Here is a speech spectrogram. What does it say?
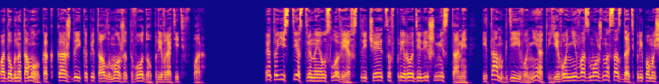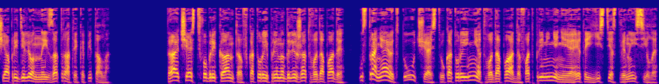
подобно тому, как каждый капитал может воду превратить в пар. Это естественное условие встречается в природе лишь местами, и там, где его нет, его невозможно создать при помощи определенной затраты капитала. Та часть фабрикантов, которой принадлежат водопады, устраняют ту часть, у которой нет водопадов от применения этой естественной силы,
